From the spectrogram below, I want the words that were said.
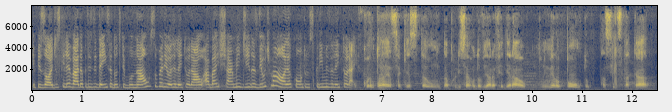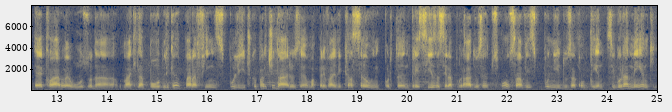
Episódios que levaram a presidência do Tribunal Superior Eleitoral a baixar medidas de última hora contra os crimes eleitorais. Quanto a essa questão da Polícia Rodoviária Federal, primeiro ponto a se destacar é, claro, é o uso da máquina pública para fins político-partidários. É né? uma prevaricação importante. Precisa ser apurado e os responsáveis punidos a contento. Seguramente,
